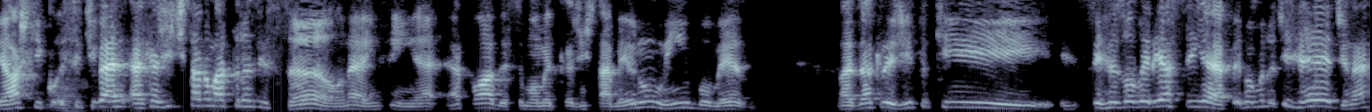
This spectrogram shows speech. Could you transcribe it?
Eu acho que se tiver. É que a gente está numa transição, né? Enfim, é, é foda esse momento que a gente está meio num limbo mesmo. Mas eu acredito que se resolveria assim, é fenômeno de rede, né?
